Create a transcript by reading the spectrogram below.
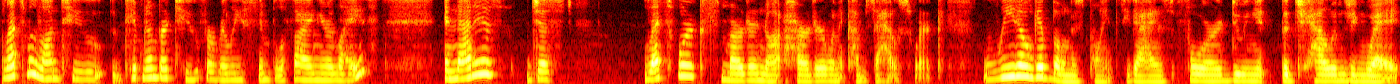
Let's move on to tip number 2 for really simplifying your life. And that is just let's work smarter, not harder when it comes to housework. We don't get bonus points, you guys, for doing it the challenging way.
